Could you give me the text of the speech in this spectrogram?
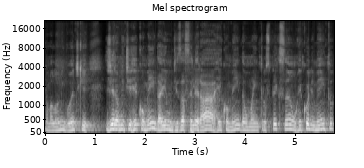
é uma lua minguante que geralmente recomenda aí um desacelerar, recomenda uma introspecção, um recolhimento,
